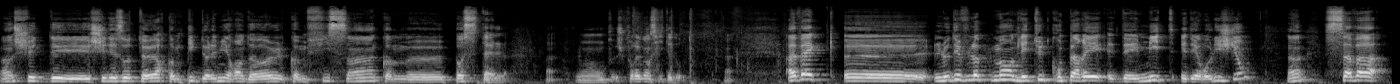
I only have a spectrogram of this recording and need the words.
hein, chez, des, chez des auteurs comme Pic de la Mirandole, comme Fissin, comme euh, Postel. Je pourrais en citer d'autres. Avec euh, le développement de l'étude comparée des mythes et des religions, ça va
